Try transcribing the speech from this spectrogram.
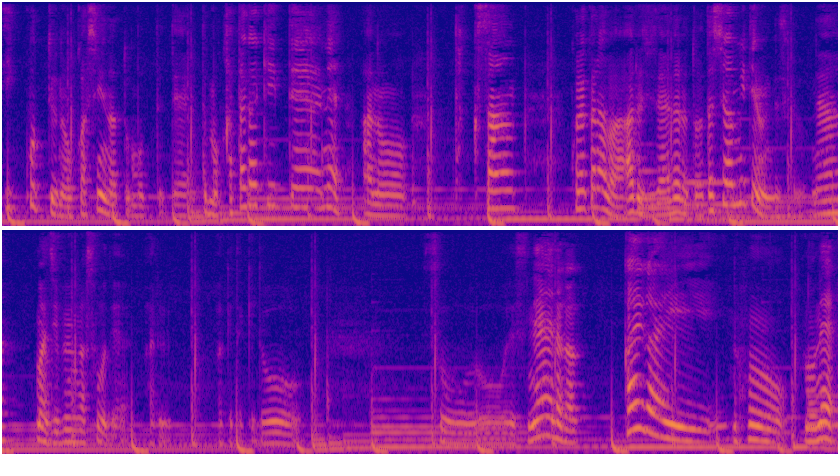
1個っていうのはおかしいなと思っててでも肩書きってねあのたくさんこれからはある時代になると私は見てるんですけどねまあ自分がそうであるわけだけどそうですね。だから海外の方のね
